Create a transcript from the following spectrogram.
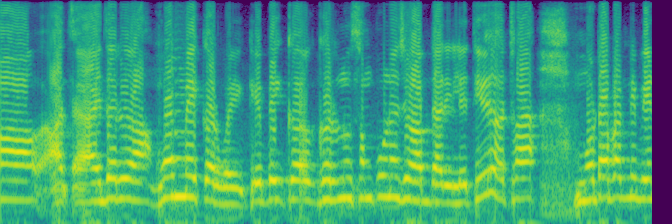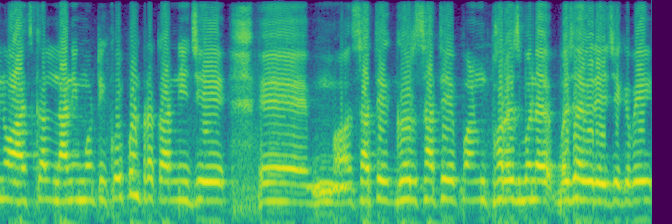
આઈધર હોમ મેકર હોય કે ભાઈ ઘરનું સંપૂર્ણ જવાબદારી લેતી હોય અથવા મોટાભાગની બહેનો આજકાલ નાની મોટી કોઈ પણ પ્રકારની જે સાથે ઘર સાથે પણ ફરજ બજાવી રહી છે કે ભાઈ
